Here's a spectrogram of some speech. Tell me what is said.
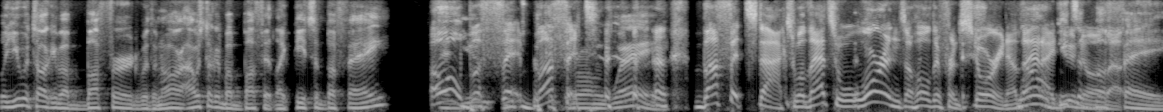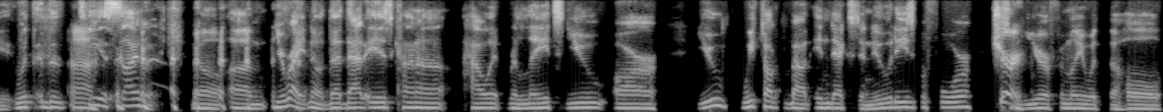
Well, you were talking about buffered with an R. I was talking about Buffett, like pizza buffet. Oh, Buffett, you took it the Buffett, way. Buffett stocks. Well, that's Warren's a whole different story. Now that No, I do know about. buffet with the Uh. T is silent. No, um, you're right. No, that that is kind of how it relates. You are you. We've talked about indexed annuities before. Sure. So you're familiar with the whole,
